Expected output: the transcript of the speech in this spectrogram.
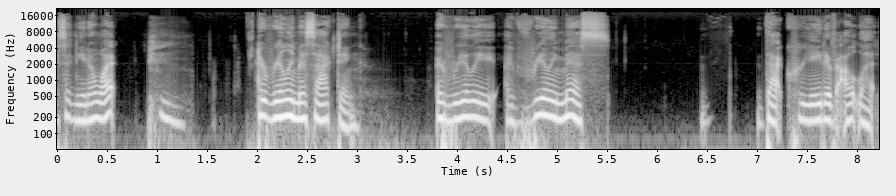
I said, you know what? I really miss acting. I really, I really miss that creative outlet.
